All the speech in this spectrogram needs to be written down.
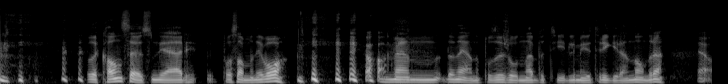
Og det kan se ut som de er på samme nivå, ja. men den ene posisjonen er betydelig mye tryggere enn den andre. Ja.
